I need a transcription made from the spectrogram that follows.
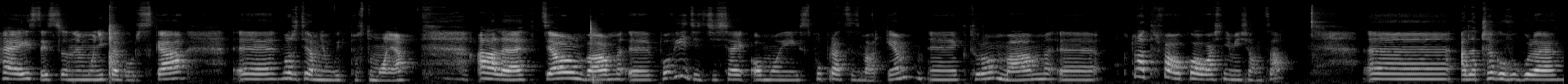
Hej, z tej strony Monika Górska. E, możecie na mnie mówić po prostu Monia. Ale chciałam Wam e, powiedzieć dzisiaj o mojej współpracy z Markiem, e, którą mam, która trwa około właśnie miesiąca. A dlaczego w ogóle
